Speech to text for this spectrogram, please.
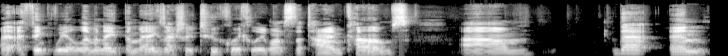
I, I think we eliminate the Megs actually too quickly once the time comes. Um, that and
